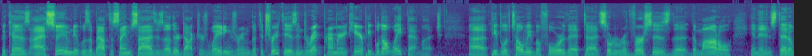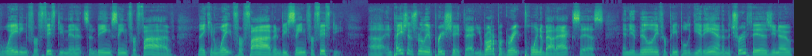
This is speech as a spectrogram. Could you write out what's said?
because I assumed it was about the same size as other doctors' waiting room. But the truth is, in direct primary care, people don't wait that much. Uh, people have told me before that uh, it sort of reverses the, the model and that instead of waiting for 50 minutes and being seen for five, they can wait for five and be seen for 50. Uh, and patients really appreciate that. You brought up a great point about access and the ability for people to get in. And the truth is, you know,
